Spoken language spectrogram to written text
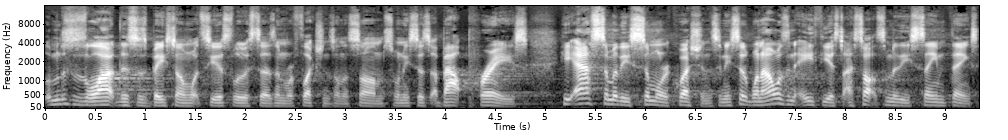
uh, this is a lot, this is based on what C.S. Lewis says in Reflections on the Psalms when he says about praise. He asked some of these similar questions, and he said, When I was an atheist, I sought some of these same things,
